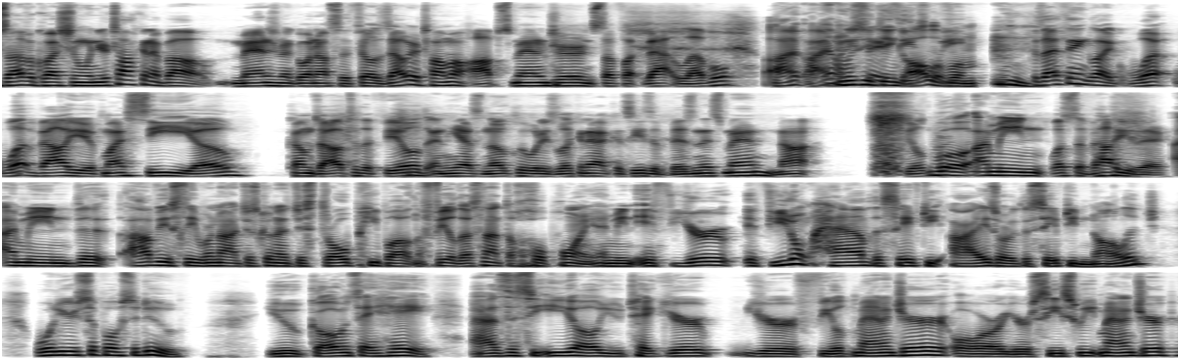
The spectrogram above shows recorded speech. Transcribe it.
so I have a question. When you're talking about management going out to the field, is that what you're talking about? Ops manager and stuff like that level? I, I When you honestly say think all of them. Because I think like what what value if my CEO comes out to the field and he has no clue what he's looking at because he's a businessman, not a field. well, person? I mean, what's the value there? I mean, the obviously we're not just going to just throw people out in the field. That's not the whole point. I mean, if you're if you don't have the safety eyes or the safety knowledge, what are you supposed to do? You go and say, "Hey, as the CEO, you take your your field manager or your C-suite manager,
